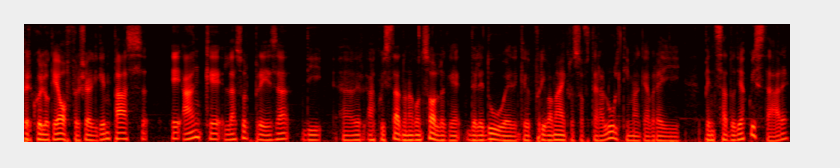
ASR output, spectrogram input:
per quello che offre, cioè il Game Pass, e anche la sorpresa di aver acquistato una console che delle due che offriva Microsoft era l'ultima che avrei pensato di acquistare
